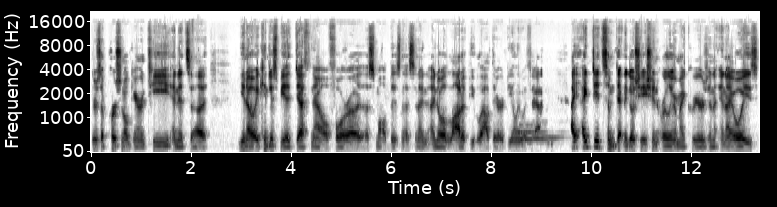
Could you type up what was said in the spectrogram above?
There's a personal guarantee, and it's a, you know, it can just be a death knell for a, a small business. And I, I know a lot of people out there are dealing with that. I, I did some debt negotiation earlier in my careers, and, and I always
